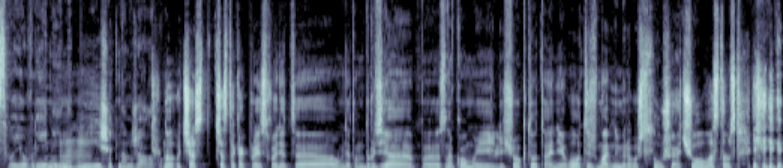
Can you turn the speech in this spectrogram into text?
свое время и Мгм. напишет нам жалобу. Ну, часто, часто как происходит? Э, У меня там друзья, э, знакомые или еще кто-то, они, о, ты же в Магнуме работаешь, слушай, а что у вас там? с-» И,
